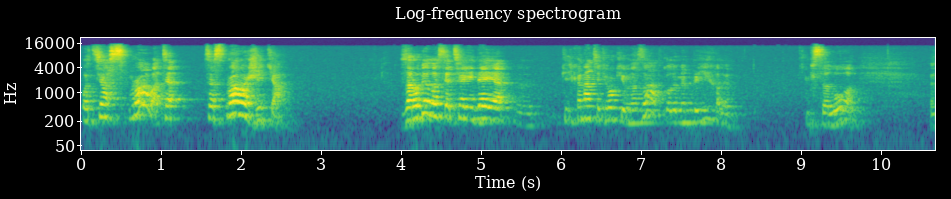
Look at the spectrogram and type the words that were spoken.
оця справа, це, це справа життя. Зародилася ця ідея е, кільканадцять років назад, коли ми приїхали в село. Е,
